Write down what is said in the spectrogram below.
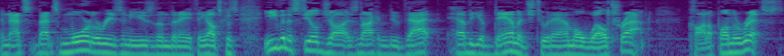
And that's that's more the reason to use them than anything else. Because even a steel jaw is not going to do that heavy of damage to an animal well trapped caught up on the wrist.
